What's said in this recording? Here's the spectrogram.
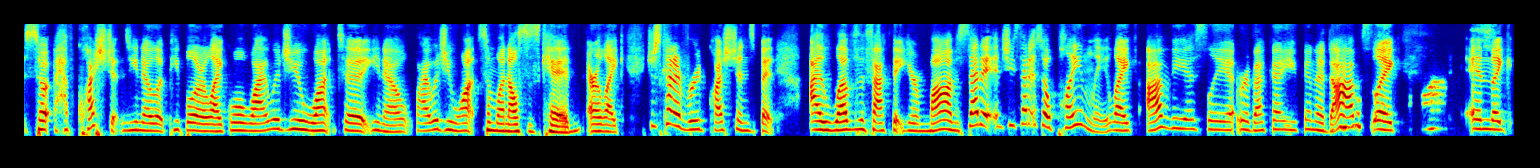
so have questions you know like people are like well why would you want to you know why would you want someone else's kid? Or like just kind of rude questions but i love the fact that your mom said it and she said it so plainly like obviously rebecca you can adopt like and like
